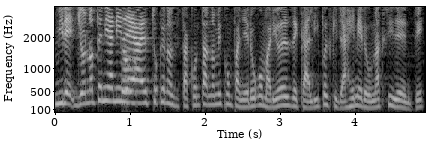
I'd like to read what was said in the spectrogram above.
Mire, yo no tenía ni idea de esto que nos está contando mi compañero Hugo Mario desde Cali, pues que ya generó un accidente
